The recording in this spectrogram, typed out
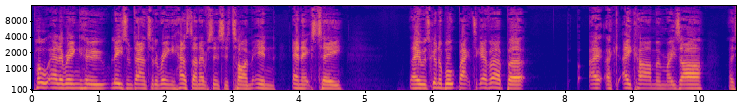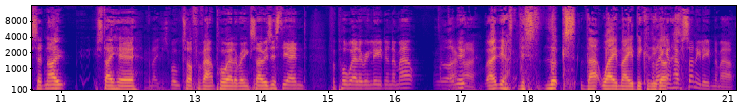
Paul Ellering, who leads them down to the ring, he has done ever since his time in NXT. They was going to walk back together, but Akam and Rezar, they said no, stay here, and they just walked off without Paul Ellering. So is this the end for Paul Ellering leading them out? I don't know. Uh, yeah, this looks that way, maybe because Are he they got. going to have Sunny leading them out?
